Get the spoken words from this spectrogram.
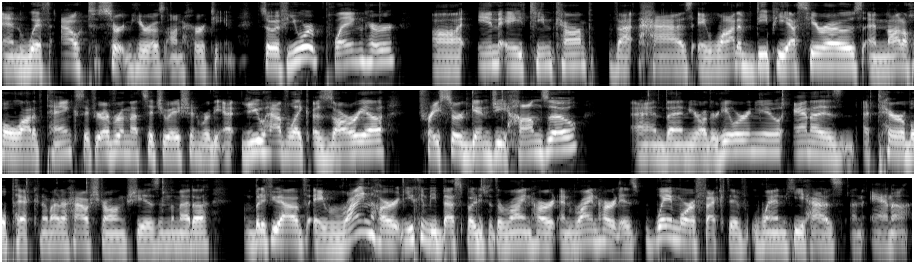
and without certain heroes on her team. So if you are playing her uh, in a team comp that has a lot of DPS heroes and not a whole lot of tanks, if you're ever in that situation where the you have like a Zarya, Tracer, Genji, Hanzo, and then your other healer in you, Ana is a terrible pick no matter how strong she is in the meta. But if you have a Reinhardt, you can be best buddies with a Reinhardt, and Reinhardt is way more effective when he has an Ana.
